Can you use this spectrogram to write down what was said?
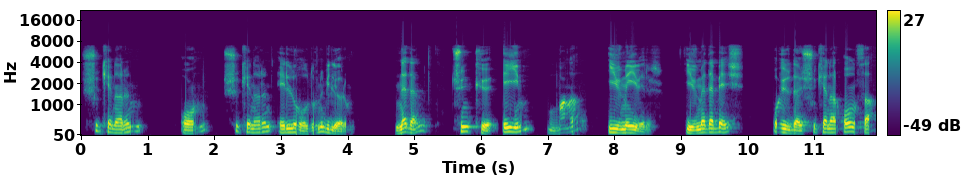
şu kenarın 10, şu kenarın 50 olduğunu biliyorum. Neden? Çünkü eğim bana ivmeyi verir. İvme de 5. O yüzden şu kenar 10 sa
